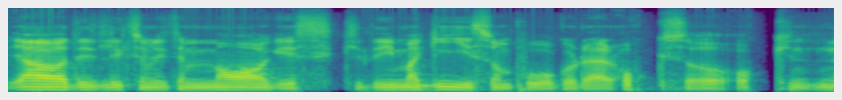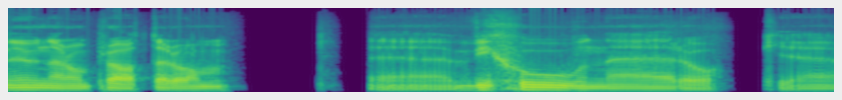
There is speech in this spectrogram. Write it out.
Ja, det är liksom lite magisk, det är magi som pågår där också och nu när de pratar om eh, visioner och eh,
